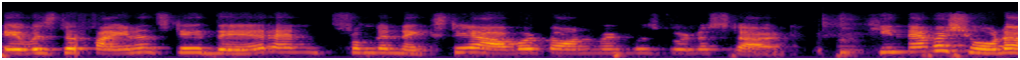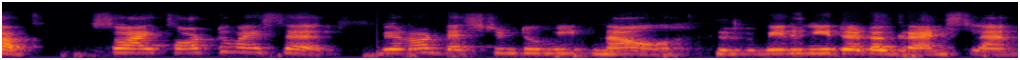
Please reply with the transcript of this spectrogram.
it was the final day there. And from the next day, our tournament was going to start. He never showed up. So I thought to myself, we're not destined to meet now. We'll meet at a Grand Slam.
